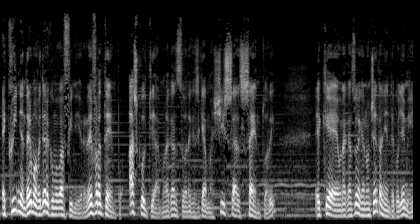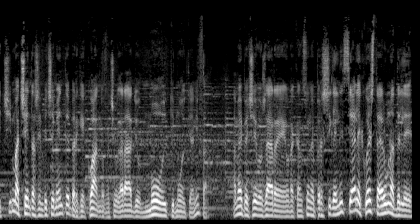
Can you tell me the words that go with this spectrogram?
E quindi andremo a vedere come va a finire. Nel frattempo, ascoltiamo una canzone che si chiama She Sells Sanctuary e che è una canzone che non c'entra niente con gli amici, ma c'entra semplicemente perché quando facevo la radio molti, molti anni fa, a me piaceva usare una canzone per sigla iniziale questa era una delle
